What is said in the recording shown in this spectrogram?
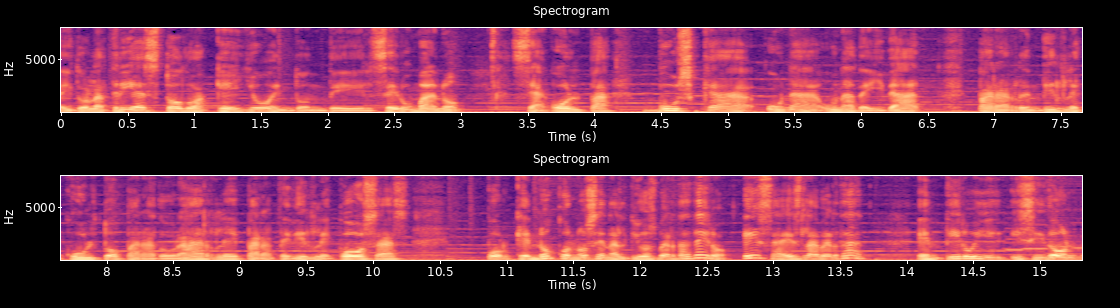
la idolatría es todo aquello en donde el ser humano se agolpa, busca una, una deidad para rendirle culto, para adorarle, para pedirle cosas, porque no conocen al Dios verdadero. Esa es la verdad. En Tiro y, Sidón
